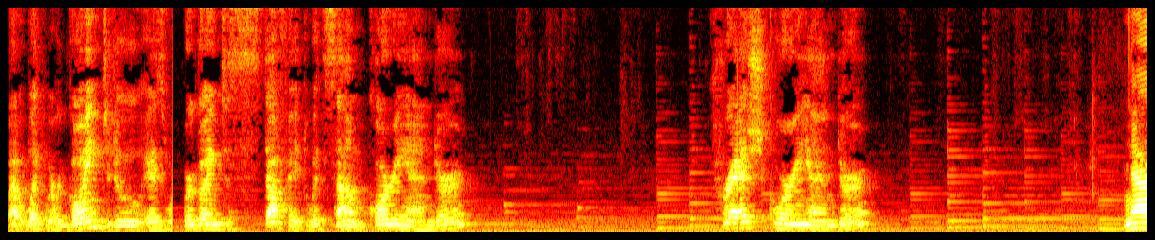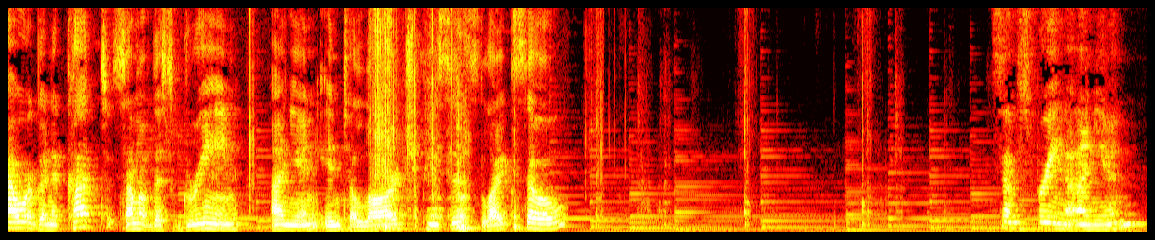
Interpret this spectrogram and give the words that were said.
But what we're going to do is we're going to stuff it with some coriander, fresh coriander. Now we're going to cut some of this green onion into large pieces like so. Some spring onion.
